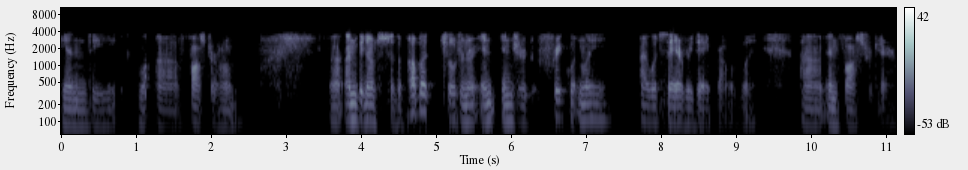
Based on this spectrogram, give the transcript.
in the uh, foster home. Uh, unbeknownst to the public, children are in, injured frequently, I would say every day probably, um, in foster care.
